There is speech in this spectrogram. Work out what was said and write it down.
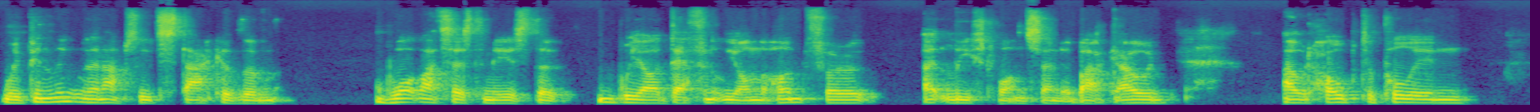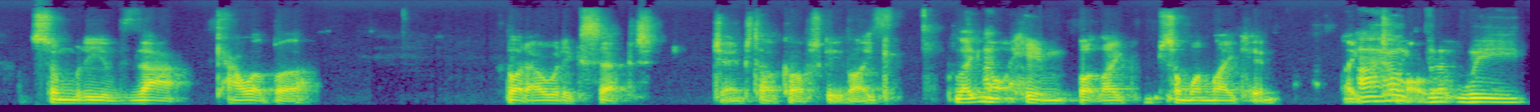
we've been linked with an absolute stack of them. What that says to me is that we are definitely on the hunt for at least one centre back. I would, I would hope to pull in somebody of that caliber, but I would accept James Tarkowski, like, like not him, but like someone like him. Like I hope that we.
